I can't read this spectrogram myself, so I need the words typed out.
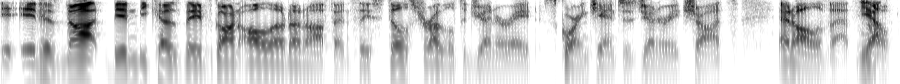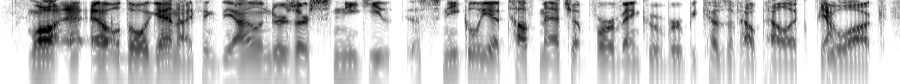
it, it has not been because they've gone all out on offense. They still struggle to generate scoring chances, generate shots, and all of that. So. Yeah. Well, although again, I think the Islanders are sneaky, sneakily a tough matchup for Vancouver because of how Pelech, Pulock, yeah.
